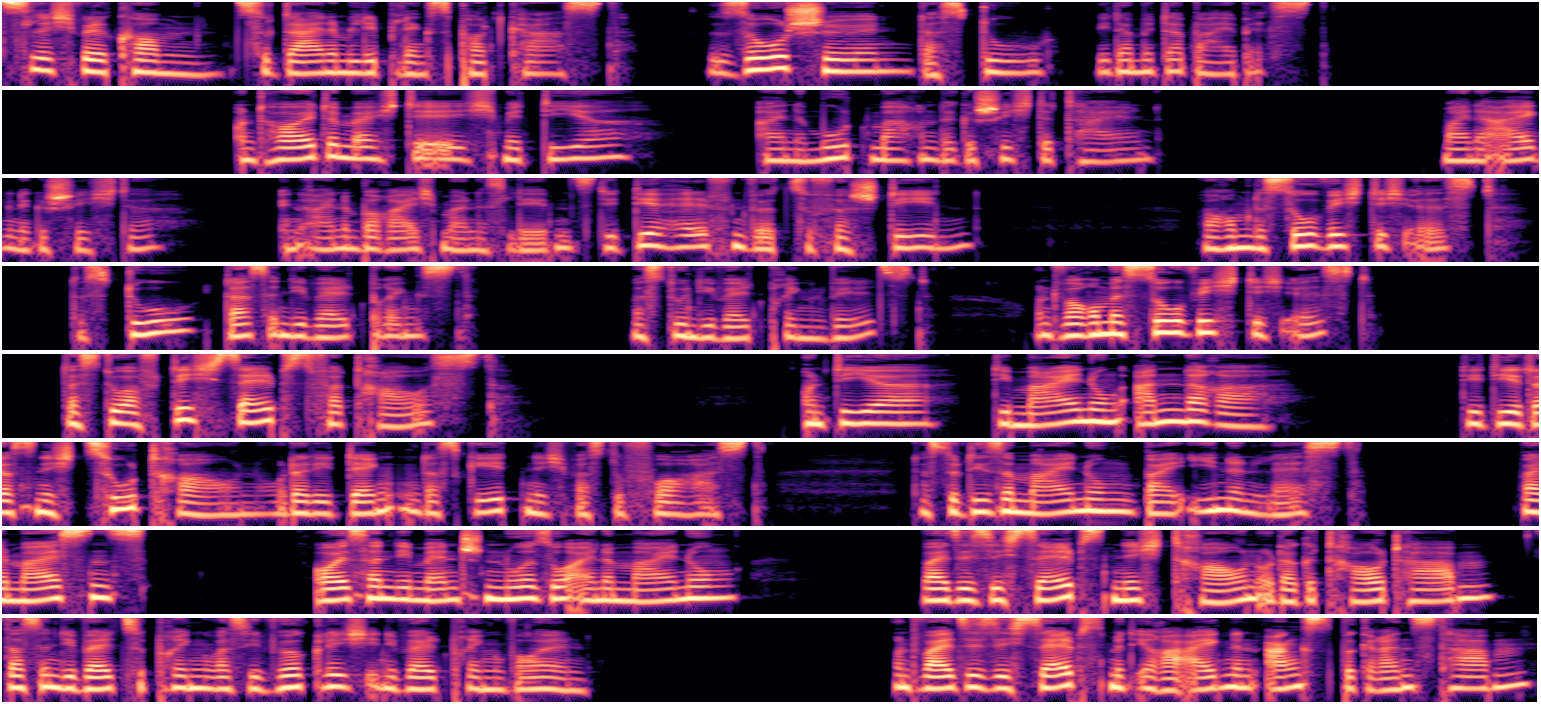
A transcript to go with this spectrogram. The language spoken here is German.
Herzlich willkommen zu deinem Lieblingspodcast. So schön, dass du wieder mit dabei bist. Und heute möchte ich mit dir eine mutmachende Geschichte teilen, meine eigene Geschichte in einem Bereich meines Lebens, die dir helfen wird zu verstehen, warum das so wichtig ist, dass du das in die Welt bringst, was du in die Welt bringen willst und warum es so wichtig ist, dass du auf dich selbst vertraust und dir die Meinung anderer, die dir das nicht zutrauen oder die denken, das geht nicht, was du vorhast, dass du diese Meinung bei ihnen lässt, weil meistens äußern die Menschen nur so eine Meinung, weil sie sich selbst nicht trauen oder getraut haben, das in die Welt zu bringen, was sie wirklich in die Welt bringen wollen und weil sie sich selbst mit ihrer eigenen Angst begrenzt haben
